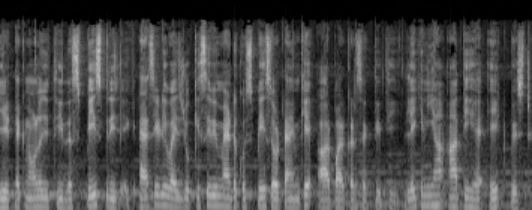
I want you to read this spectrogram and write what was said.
ये टेक्नोलॉजी थी द स्पेस ब्रिज एक ऐसी डिवाइस जो किसी भी मैटर को स्पेस और टाइम के आर पार कर सकती थी, लेकिन यहाँ आती है एक ट्विस्ट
